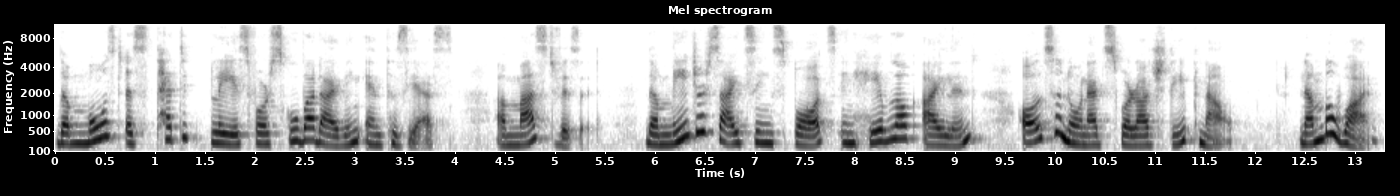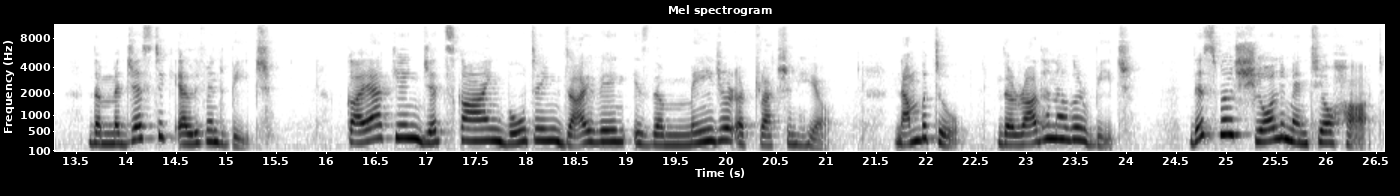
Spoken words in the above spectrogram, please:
the most aesthetic place for scuba diving enthusiasts, a must visit. The major sightseeing spots in Havelock Island, also known as Swaraj Dweep now. Number 1. The majestic Elephant Beach. Kayaking, jet skiing, boating, diving is the major attraction here. Number 2. The Radhanagar Beach. This will surely melt your heart.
